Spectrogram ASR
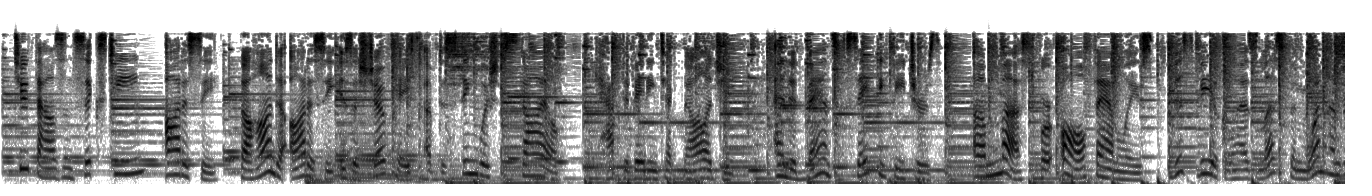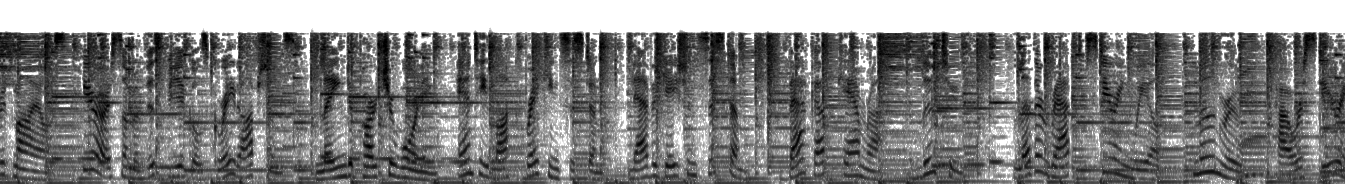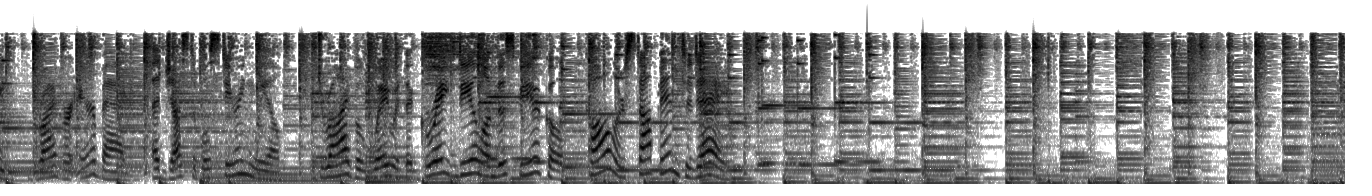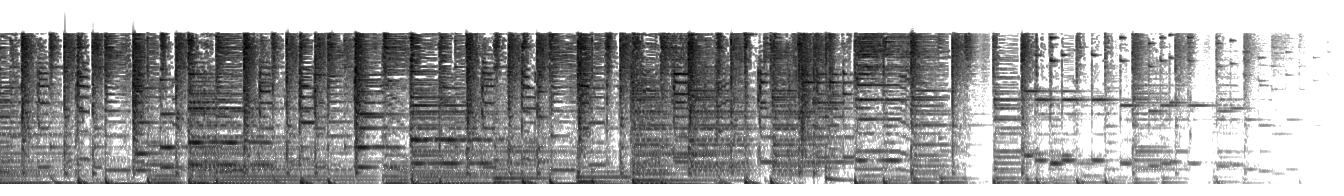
2016 Odyssey. The Honda Odyssey is a showcase of distinguished style, captivating technology, and advanced safety features. A must for all families. This vehicle has less than 100 miles. Here are some of this vehicle's great options. Lane departure warning, anti-lock braking system, navigation system, backup camera, Bluetooth, leather-wrapped steering wheel, power steering, driver airbag, adjustable steering wheel. Drive away with a great deal on this vehicle. Call or stop in today.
